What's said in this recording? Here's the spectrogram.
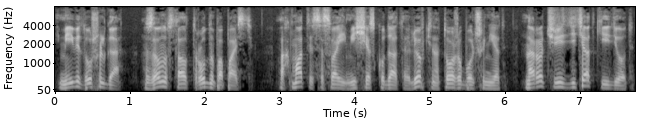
Имей в виду, Шульга, в зону стало трудно попасть. Лохматый со своим исчез куда-то. Левкина тоже больше нет. Народ через десятки идет.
